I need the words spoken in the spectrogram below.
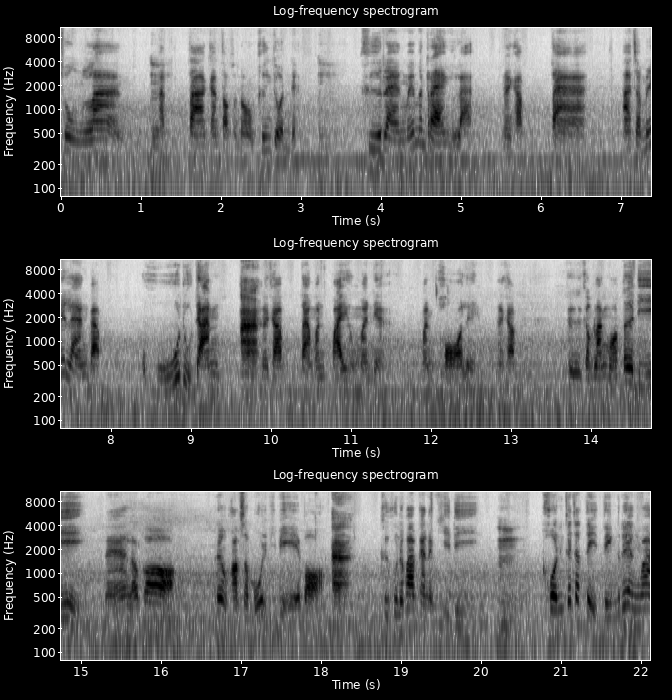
ช่วงล่างอืมอัตราการตอบสนองเครื่องยนต์เนี่ยมคือแรงไหมมันแรงอยู่แล้วนะครับ แต่อาจจะไม่ได้แรงแบบโอ้โหดุดันอ่านะครับ แต่มันไปของมันเนี่ยมันพอเลยนะครับ คือกำลังมอเตอร์ดีนะแล้วก็ เรื่องของความสมูทอย่างที่พี่เอบอก อ่า คือคุณภาพการขับขี่ดี อืม คนก็จะติติงเรื่องว่า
